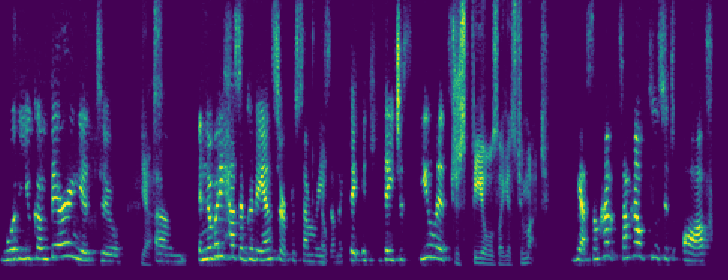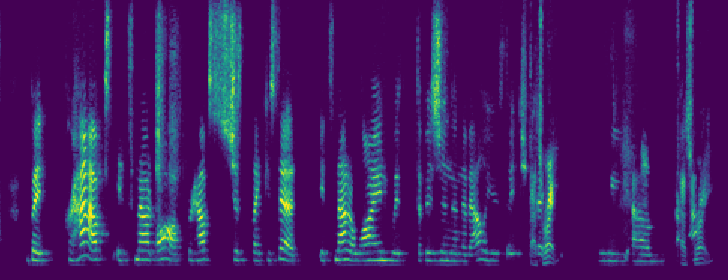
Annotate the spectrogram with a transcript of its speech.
What are you comparing it to? Yes. Um, and nobody has a good answer for some reason. Like they, it, they just feel it. Just feels like it's too much. Yeah. Somehow, somehow feels it's off, but perhaps it's not off. Perhaps it's just like you said, it's not aligned with the vision and the values that. You, That's that right. We. Um, That's have. right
